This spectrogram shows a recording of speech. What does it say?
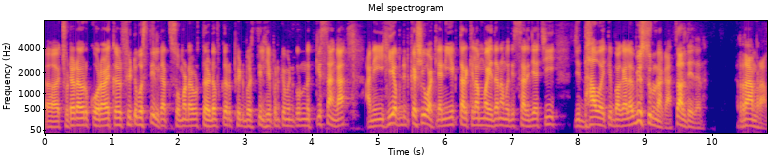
छोट्या ड्रायव्हर कोराळेकर फिट बसतील का? सोमा ड्रायव्हर तडफकर फिट बसतील हे पण कमेंट करून नक्कीच सांगा. आणि ही अपडेट कशी वाटली? आणि एक तारखेला मैदानामध्ये सर्जाची जी धाव आहे ती बघायला विसरू नका. चालते तर. राम राम.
